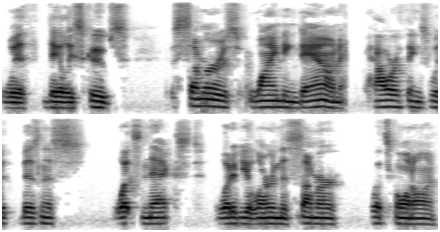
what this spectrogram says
with daily scoops. Summer's winding down. How are things with business What's next? What have you learned this summer? What's going on?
